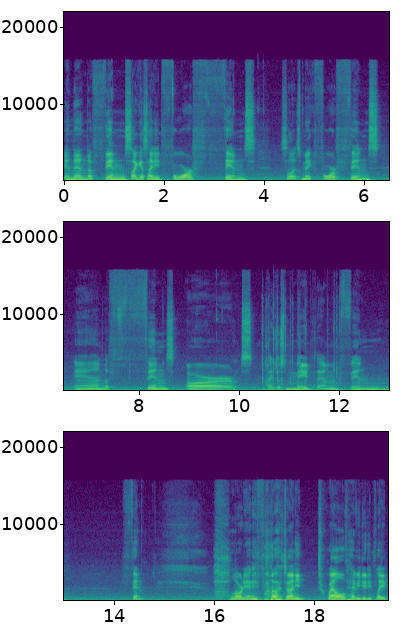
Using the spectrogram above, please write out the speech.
and then the fins, I guess I need four fins. So let's make four fins, and the fins are, let's, I just made them. Fin, fin. Lordy, I need, so I need 12 heavy duty plate.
